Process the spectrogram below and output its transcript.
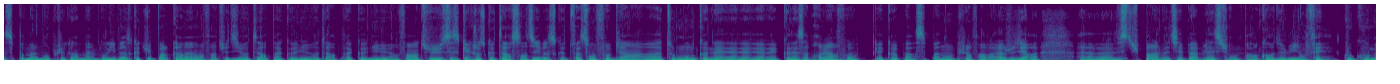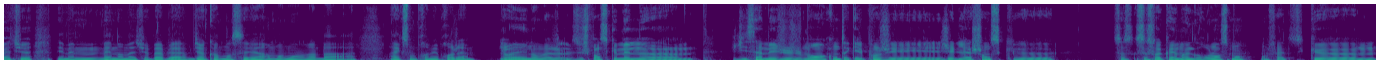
c'est pas mal non plus quand même. Oui, parce que tu parles quand même, enfin, tu dis auteur pas connu, auteur pas connu, enfin, tu, c'est quelque chose que tu as ressenti, parce que de toute façon, faut bien, tout le monde connaît, connaît sa première fois, quelque part, c'est pas non plus, enfin voilà, je veux dire, euh, si tu parles de Mathieu Pablet, si on parle encore de lui, on fait coucou Mathieu, mais même, même un Mathieu Pablet a bien commencé à un moment, euh, bah, avec son premier projet. Ouais, non, bah, je, je pense que même, euh, je dis ça, mais je, je me rends compte à quel point j'ai j'ai de la chance que ce, soit quand même un gros lancement, en fait. Que,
